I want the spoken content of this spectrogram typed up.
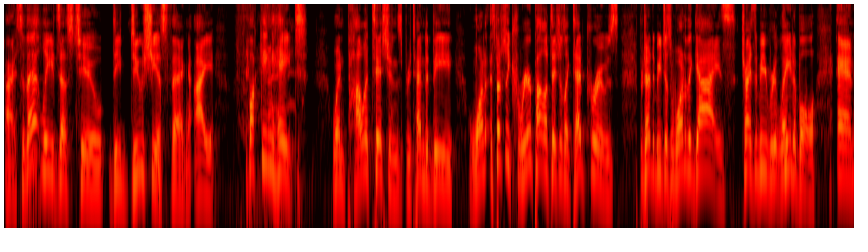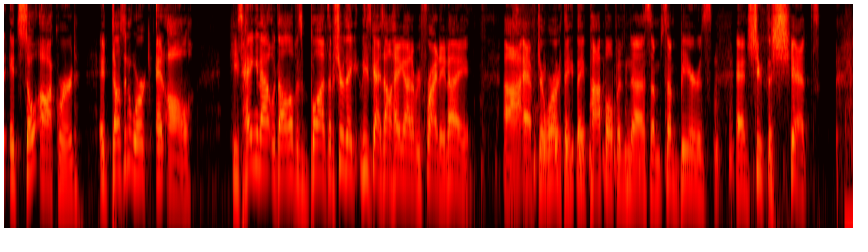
All right, so that leads us to the douchiest thing. I fucking hate when politicians pretend to be one, especially career politicians like Ted Cruz, pretend to be just one of the guys, tries to be relatable, and it's so awkward. It doesn't work at all. He's hanging out with all of his buds. I'm sure they, these guys all hang out every Friday night. Uh, after work, they, they pop open uh, some some beers and shoot the shit.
